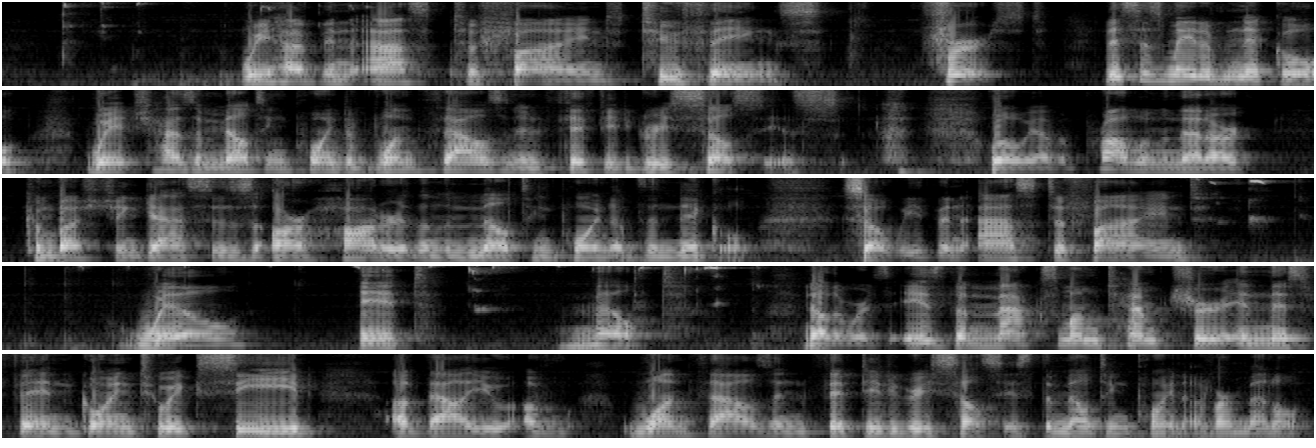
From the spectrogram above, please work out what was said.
we have been asked to find two things. First, this is made of nickel, which has a melting point of 1050 degrees Celsius. Well, we have a problem in that our combustion gases are hotter than the melting point of the nickel. So we've been asked to find, will it melt? In other words, is the maximum temperature in this fin going to exceed a value of 1050 degrees Celsius, the melting point of our metal?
